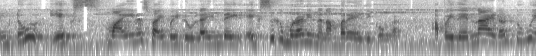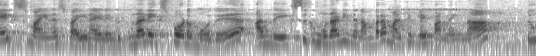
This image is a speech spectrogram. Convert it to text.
into x minus five by டூவில் இந்த எக்ஸுக்கு முன்னாடி இந்த நம்பரை எழுதிக்கோங்க. அப்போ இது என்ன ஆகிடும் டூ எக்ஸ் மைனஸ் ஃபைவ் ஆகிடும் இதுக்கு முன்னாடி எக்ஸ் போடும் போது அந்த எக்ஸுக்கு முன்னாடி இந்த நம்பரை மல்டிப்ளை பண்ணிங்கன்னா டூ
